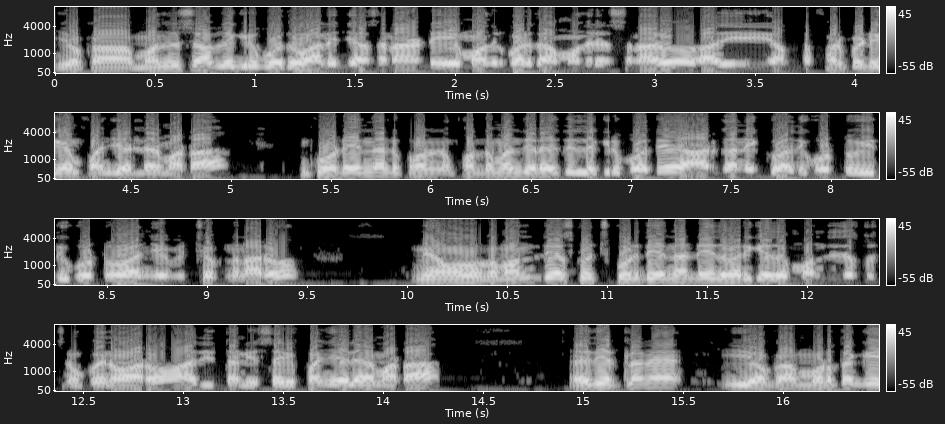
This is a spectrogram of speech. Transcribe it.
ఈ యొక్క మందు షాప్ దగ్గర పోతే వాళ్ళు ఏం చేస్తున్నారంటే ఏ మందులు పడితే ఆ మందులు ఇస్తున్నారు అది అంత పర్ఫెక్ట్గా ఏం పనిచేయట్లేదు అనమాట ఇంకోటి ఏంటంటే కొంత- కొంతమంది రైతుల దగ్గర పోతే ఆర్గానిక్ అది కొట్టు ఇది కొట్టు అని చెప్పి చెప్తున్నారు. మేము ఒక మందు తీసుకొచ్చి కొడితే ఏంటంటే ఇదివరకు ఏదో మందు తీసుకొచ్చిన పోయిన వారం అది దానికి సరి పని చేయలేదన్నమాట. అయితే ఇట్లానే ఈ యొక్క ముడతకి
